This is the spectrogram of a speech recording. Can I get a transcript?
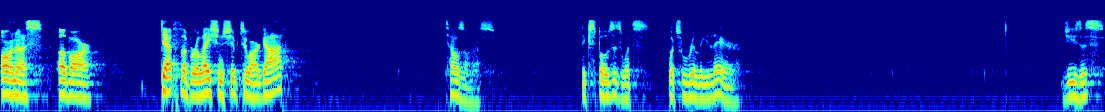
on us of our depth of relationship to our God. It tells on us. It exposes what's, what's really there. Jesus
